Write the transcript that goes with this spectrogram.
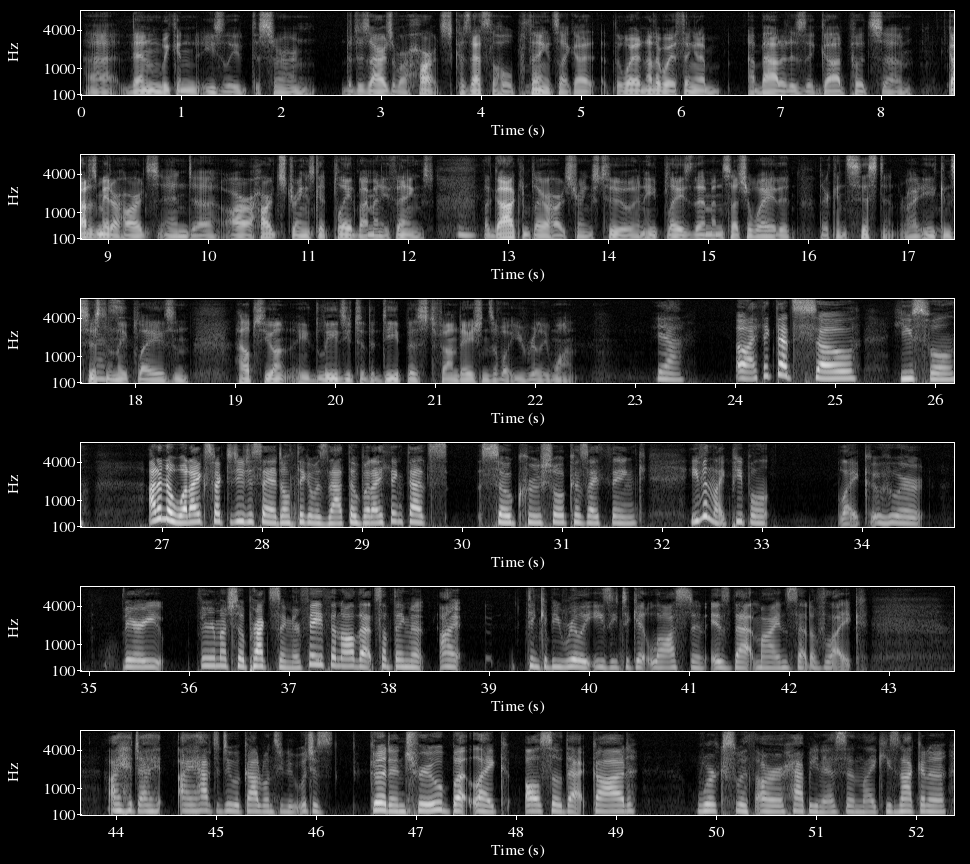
uh, then we can easily discern the desires of our hearts because that's the whole thing. It's like I, the way another way of thinking about it is that God puts um, God has made our hearts, and uh, our heartstrings get played by many things, Mm. but God can play our heartstrings too, and He plays them in such a way that they're consistent, right? He consistently plays and helps you. On, he leads you to the deepest foundations of what you really want. Yeah. Oh, I think that's so useful. I don't know what I expected you to say. I don't think it was that though, but I think that's so crucial because I think even like people like who are very very much so practicing their faith and all that something that I think could be really easy to get lost in is that mindset of like I had I, I have to do what God wants me to do, which is good and true, but like also that God works with our happiness and like he's not going to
